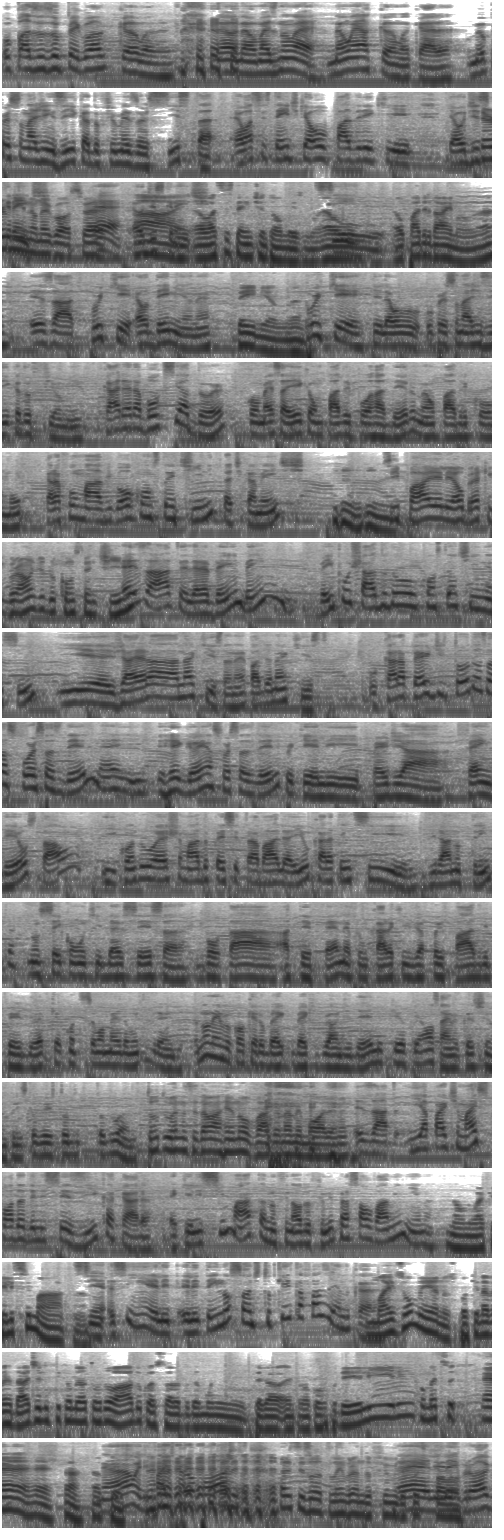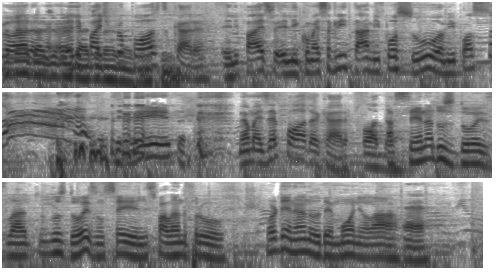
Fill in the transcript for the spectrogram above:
o, o Pazuzu pegou a cama, né? Não, não, mas não é. Não é a cama, cara. O meu personagem zica do filme Exorcista é o assistente que é o padre que, que é o descrente. Termina o negócio, é. É, é o Ah, descrente. É o assistente então mesmo. É Sim. o, é o Padre Daimon, né? Exato. Por quê? É o Damian, né? Damian, né? Por que que ele é o, o personagem zica do filme? O cara era boxeador, começa aí que é um padre porradeiro, não é um padre comum. O cara fumava igual o Constantine, praticamente. Se pá, ele é o background do Constantine. É exato, ele era bem, bem, bem puxado do Constantine, assim. E já era anarquista, né? Padre anarquista. O cara perde todas as forças dele, né? E reganha as forças dele, porque ele perde a fé em Deus tal. E quando é chamado pra esse trabalho aí, o cara tem que se virar no 30. Não sei como que deve ser essa. voltar a ter fé, né? Pra um cara que já foi padre e perdeu. É porque aconteceu uma merda muito grande. Eu não lembro qual que era o back- background dele, porque eu tenho Alzheimer com esse filme, por isso que eu vejo todo, todo ano. Todo ano você dá uma renovada na memória, né? Exato. E a parte mais foda dele ser zica, cara, é que ele se mata no final do filme pra salvar a menina. Não, não é que ele se mata. Sim, sim ele, ele tem noção de tudo que ele tá fazendo, cara. Mais ou menos, porque na verdade ele fica meio atordoado com a história do demônio pegar, entrar no corpo dele e ele começa. É, é, tá, tá. ok. Não, ele faz de propósito. Olha esses outros lembrando do filme depois É, que ele falou. lembrou agora. É verdade, né? é verdade, ele faz é de propósito, cara. Ele faz, ele começa a gritar, me possua, me possua. Eita. Não, mas é foda, cara. Foda. A cena dos dois lá, dos dois, não sei, eles falando pro. ordenando o demônio lá. É.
